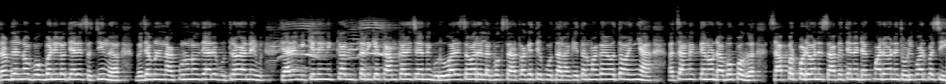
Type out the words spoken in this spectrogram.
સરદરનો ભોગ બનેલો ત્યારે સચિન ગજબ નાગપુરનો, ત્યારે પુત્ર અને ત્યારે મિકેનિકલ તરીકે કામ કરે છે અને ગુરુવારે સવારે લગભગ સાત વાગે તે પોતાના ખેતરમાં ગયો હતો. અહીંયા અચાનક તેનો ડાબો પગ સાપ પર પડ્યો અને સાપે તેને ડંક માર્યો અને થોડીક વાર પછી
